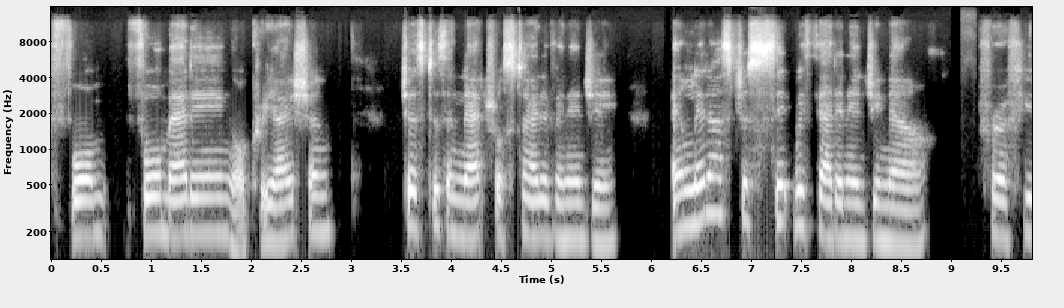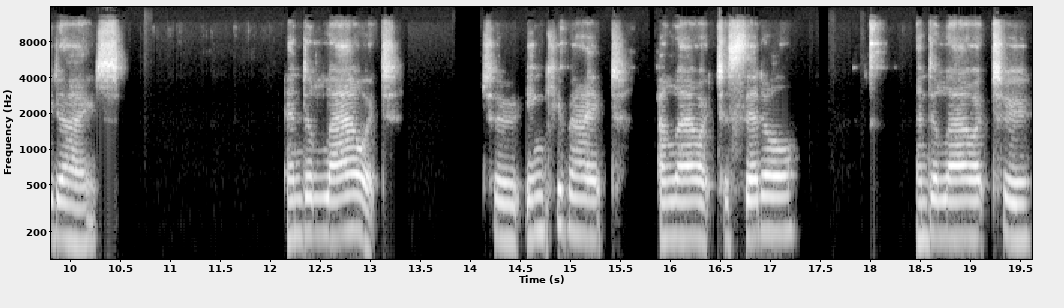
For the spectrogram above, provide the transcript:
form, formatting or creation, just as a natural state of energy. And let us just sit with that energy now for a few days and allow it to incubate, allow it to settle, and allow it to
